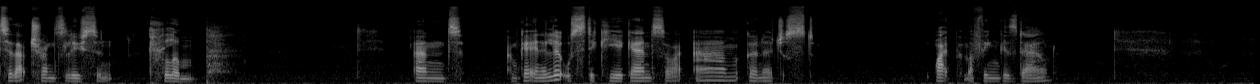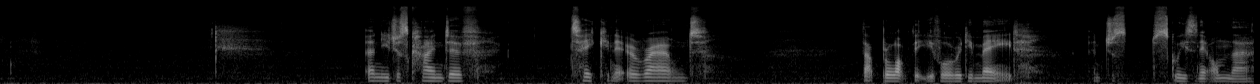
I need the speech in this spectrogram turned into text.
to that translucent clump. And I'm getting a little sticky again, so I am going to just wipe my fingers down. And you're just kind of taking it around that block that you've already made and just squeezing it on there.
